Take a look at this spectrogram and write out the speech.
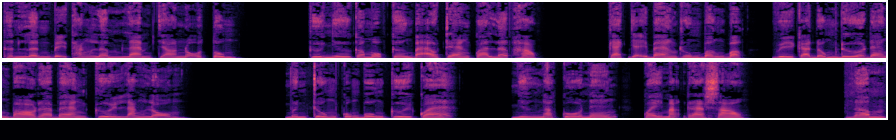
thình lình bị thằng Lâm làm cho nổ tung. Cứ như có một cơn bão tràn qua lớp học. Các dãy bàn rung bần bật vì cả đống đứa đang bò ra bàn cười lăn lộn. Minh Trung cũng buồn cười quá, nhưng nó cố nén, quay mặt ra sau. Lâm,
